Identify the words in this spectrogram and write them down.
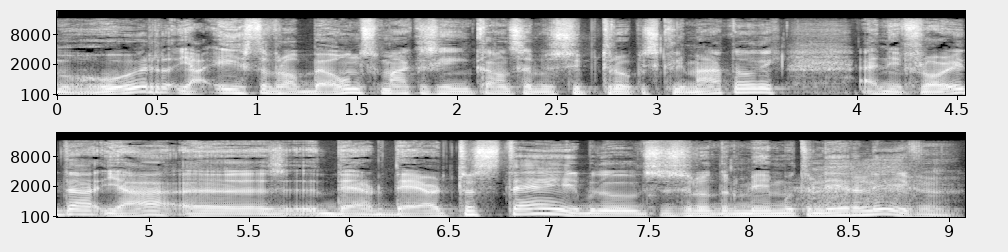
hoor, ja, eerst en vooral bij ons maken ze geen kans, hebben subtropisch klimaat nodig. En in Florida, ja, uh, they're there to stay. Ik bedoel, ze zullen ermee moeten leren leven.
